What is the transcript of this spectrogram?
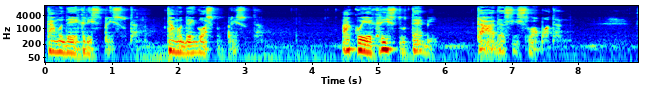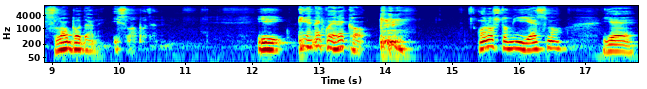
tamo gde je Hrist prisutan, tamo gde je Gospod prisutan. Ako je Hrist u tebi, tada si slobodan. Slobodan i slobodan. I je neko je rekao, ono što mi jesmo je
